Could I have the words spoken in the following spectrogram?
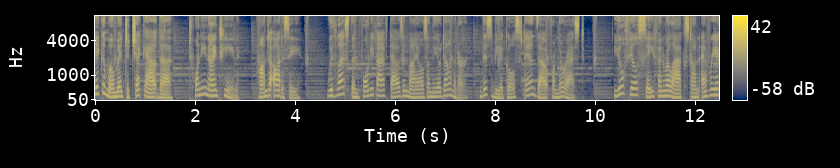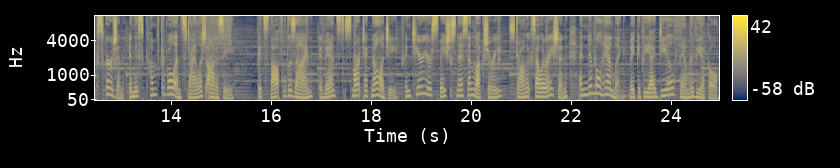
Take a moment to check out the 2019 Honda Odyssey. With less than 45,000 miles on the odometer, this vehicle stands out from the rest. You'll feel safe and relaxed on every excursion in this comfortable and stylish Odyssey. Its thoughtful design, advanced smart technology, interior spaciousness and luxury, strong acceleration, and nimble handling make it the ideal family vehicle.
